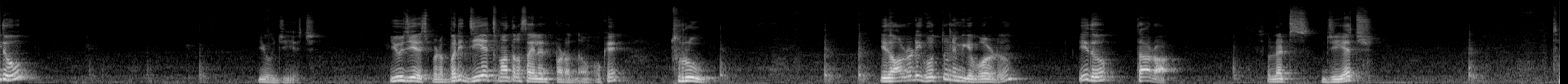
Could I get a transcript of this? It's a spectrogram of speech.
ಇದು U G H U G H ಬೇಡ. ಬರೀ ಜಿ ಎಚ್ ಮಾತ್ರ ಸೈಲೆಂಟ್ ಮಾಡೋದು ನಾವು ಓಕೆ ಥ್ರೂ ಇದು ಆಲ್ರೆಡಿ ಗೊತ್ತು ನಿಮಗೆ ವರ್ಡು ಇದು ತರ. ಸೊ ಲೆಟ್ಸ್ ಜಿ ಎಚ್ ಥ.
